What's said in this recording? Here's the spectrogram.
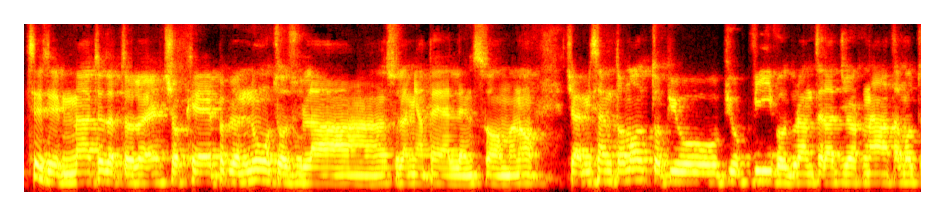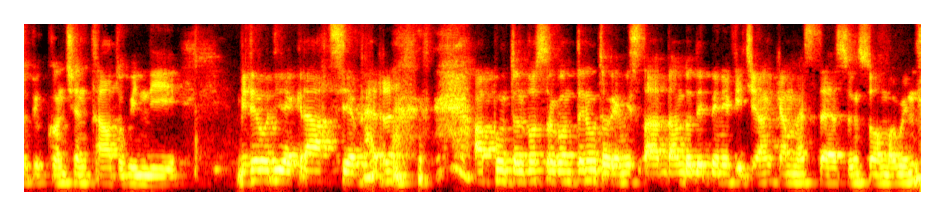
Sì, sì, ma ti ho detto, è ciò che proprio nuto sulla, sulla mia pelle, insomma, no? Cioè mi sento molto più, più, vivo durante la giornata, molto più concentrato, quindi vi devo dire grazie per appunto il vostro contenuto che mi sta dando dei benefici anche a me stesso, insomma, quindi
